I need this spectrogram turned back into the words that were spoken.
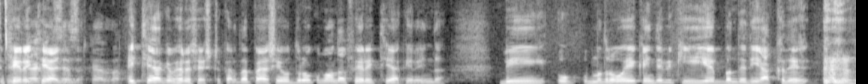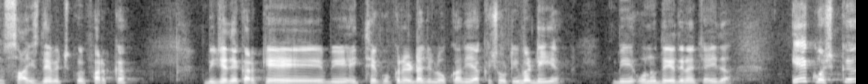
ਤੇ ਫਿਰ ਇੱਥੇ ਆ ਜਾਂਦਾ। ਇੱਥੇ ਆ ਕੇ ਫਿਰ ਅਸਿਸਟ ਕਰਦਾ। ਪੈਸੇ ਉਧਰੋਂ ਕਮਾਉਂਦਾ ਫਿਰ ਇੱਥੇ ਆ ਕੇ ਰਹਿੰਦਾ। ਵੀ ਉਹ ਮਤਲਬ ਉਹ ਇਹ ਕਹਿੰਦੇ ਵੀ ਕੀ ਇਹ ਬੰਦੇ ਦੀ ਅੱਖ ਦੇ ਸਾਈਜ਼ ਦੇ ਵਿੱਚ ਕੋਈ ਫ਼ਰਕ ਆ? ਵੀ ਜਿਹਦੇ ਕਰਕੇ ਵੀ ਇੱਥੇ ਕੋ ਕੈਨੇਡਾ 'ਚ ਲੋਕਾਂ ਦੀ ਅੱਖ ਛੋਟੀ ਵੱਡੀ ਆ, ਵੀ ਉਹਨੂੰ ਦੇ ਦੇਣਾ ਚਾਹੀਦਾ। ਇਹ ਕੁਝ ਕੁ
